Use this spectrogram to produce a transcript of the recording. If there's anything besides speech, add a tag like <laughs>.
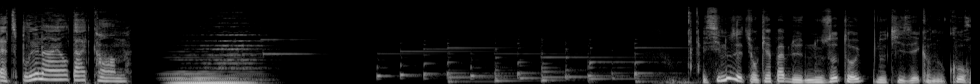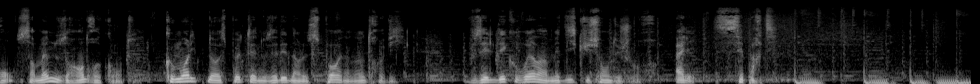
That's BlueNile.com. Et si nous étions capables de nous auto-hypnotiser quand nous courons sans même nous en rendre compte Comment l'hypnose peut-elle nous aider dans le sport et dans notre vie? Vous allez le découvrir dans mes discussions du jour. Allez, c'est parti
